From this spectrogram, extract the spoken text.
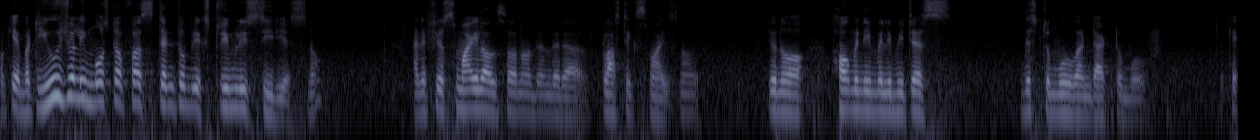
okay, but usually most of us tend to be extremely serious. No? And if you smile also, no, then there are plastic smiles. No? You know how many millimeters this to move and that to move. Okay.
